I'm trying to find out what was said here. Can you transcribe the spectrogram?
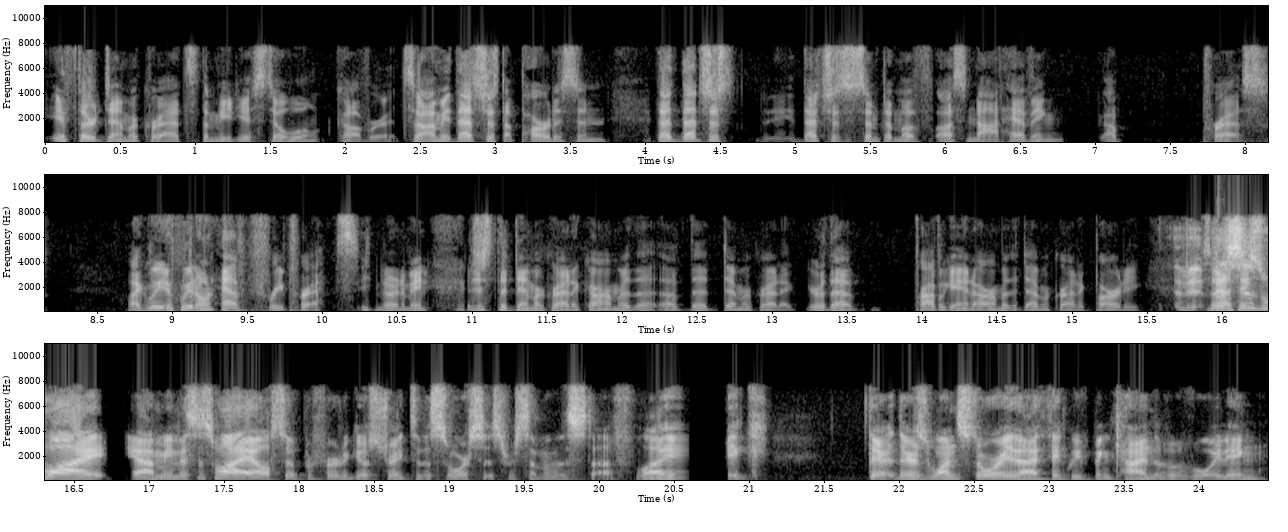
if they're Democrats, the media still won't cover it. So I mean, that's just a partisan. That that's just that's just a symptom of us not having a press. Like we we don't have a free press. You know what I mean? It's just the Democratic arm of the of the Democratic or the propaganda arm of the Democratic Party. So this think- is why, yeah, I mean, this is why I also prefer to go straight to the sources for some of this stuff. Like, there, there's one story that I think we've been kind of avoiding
